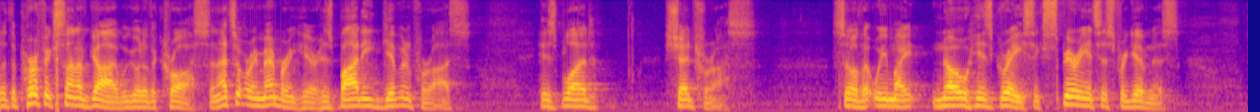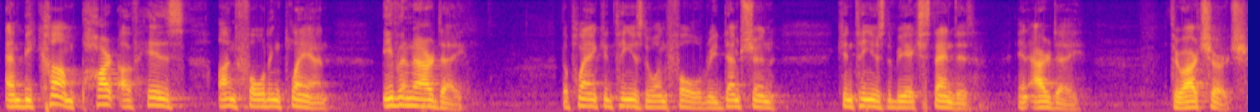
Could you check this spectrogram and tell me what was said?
that the perfect Son of God would go to the cross. And that's what we're remembering here his body given for us, his blood shed for us, so that we might know his grace, experience his forgiveness, and become part of his unfolding plan, even in our day. The plan continues to unfold, redemption continues to be extended in our day through our church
